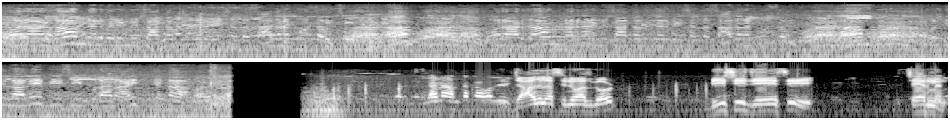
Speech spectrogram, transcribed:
పోరాడదాం నలభై రెండు శాతం రిజర్వేషన్ల సాధన కోసం పోరాడదాం నలభై రెండు శాతం రిజర్వేషన్ల సాధన కోసం వర్ధిల్లాలి బీసీ కులాల ఐక్యత Jadula Srinivas Goud BC JAC chairman.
